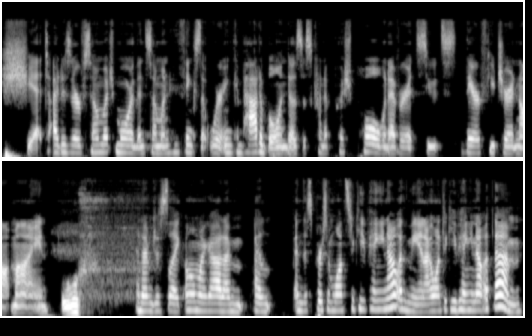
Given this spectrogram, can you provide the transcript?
shit, I deserve so much more than someone who thinks that we're incompatible and does this kind of push pull whenever it suits their future and not mine. Oof. And I'm just like, oh my God, I'm, I, and this person wants to keep hanging out with me and I want to keep hanging out with them.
